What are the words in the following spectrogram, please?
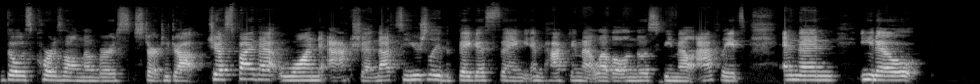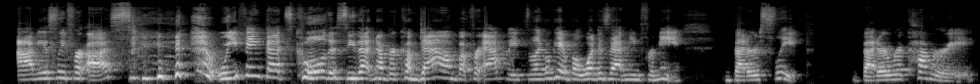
those cortisol numbers start to drop just by that one action. That's usually the biggest thing impacting that level in those female athletes. And then, you know, obviously for us, we think that's cool to see that number come down. But for athletes, like, okay, but what does that mean for me? Better sleep, better recovery,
